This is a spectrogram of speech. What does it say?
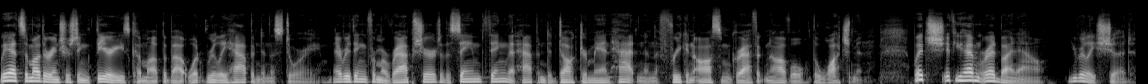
We had some other interesting theories come up about what really happened in the story. Everything from a rapture to the same thing that happened to Dr. Manhattan in the freaking awesome graphic novel The Watchmen, which, if you haven't read by now, you really should.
